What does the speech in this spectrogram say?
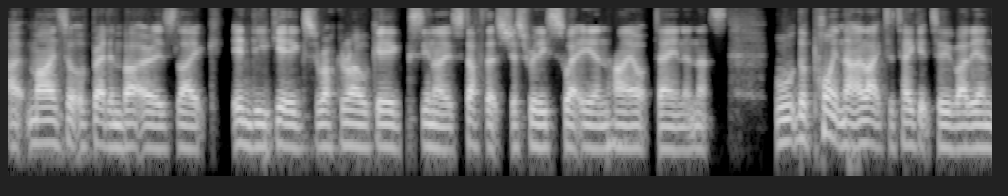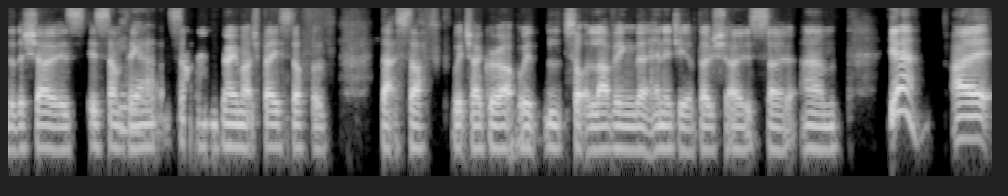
Uh, my sort of bread and butter is like indie gigs, rock and roll gigs, you know, stuff that's just really sweaty and high octane, and that's well, the point that I like to take it to by the end of the show is is something yeah. something very much based off of that stuff which I grew up with sort of loving the energy of those shows. So um yeah I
